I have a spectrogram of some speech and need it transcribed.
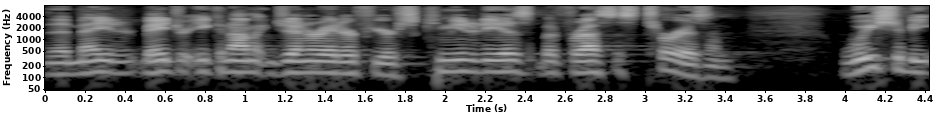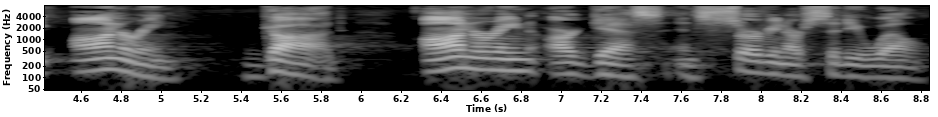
the major, major economic generator for your community is, but for us, it's tourism. We should be honoring God, honoring our guests, and serving our city well.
